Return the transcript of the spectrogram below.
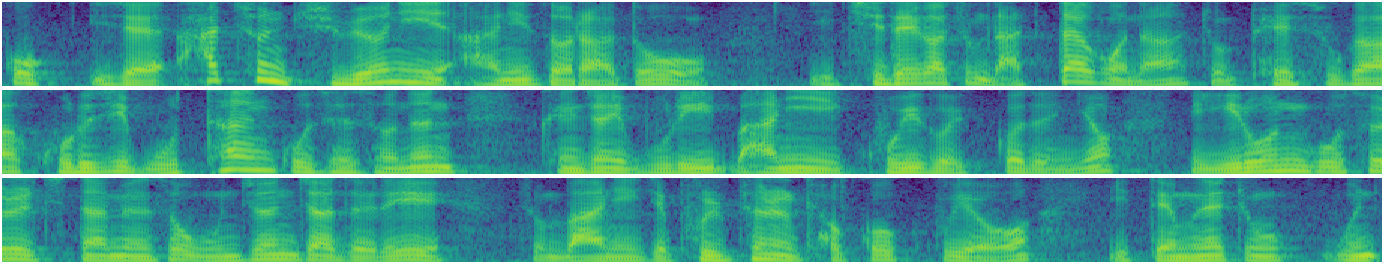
꼭 이제 하천 주변이 아니더라도 이 지대가 좀 낮다거나 좀 배수가 고르지 못한 곳에서는 굉장히 물이 많이 고이고 있거든요. 이런 곳을 지나면서 운전자들이 좀 많이 이제 불편을 겪었고요. 이 때문에 좀 운,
